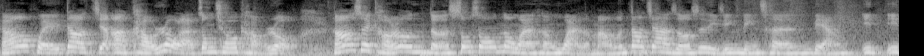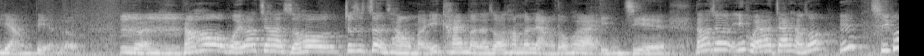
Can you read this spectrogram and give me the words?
然后回到家啊，烤肉啦，中秋烤肉，然后所以烤肉等收收弄完很晚了嘛，我们到家的时候是已经凌晨两一一两点了。对，嗯、然后回到家的时候，就是正常我们一开门的时候，他们两个都会来迎接，然后就一回到家想说，嗯，奇怪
